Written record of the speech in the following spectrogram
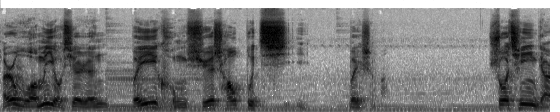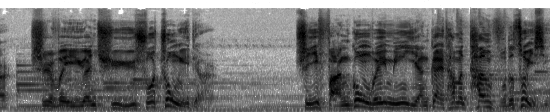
而我们有些人唯恐学潮不起，为什么？说轻一点是为冤屈鱼，说重一点是以反共为名掩盖他们贪腐的罪行。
